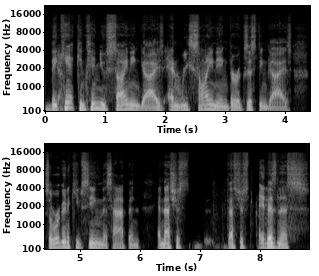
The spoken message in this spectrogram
they Yeah. can't continue signing guys and re-signing their existing guys. So we're going to keep seeing this happen, and that's just that's just And- business.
